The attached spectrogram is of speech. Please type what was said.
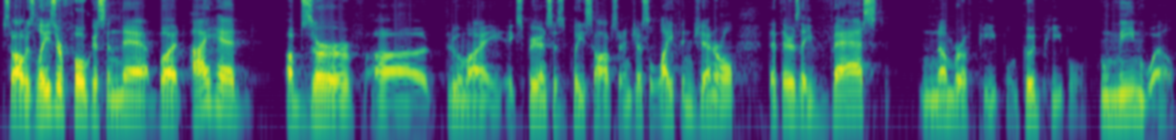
so I was laser focused in that, but I had observed uh, through my experience as a police officer and just life in general that there's a vast number of people, good people, who mean well,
